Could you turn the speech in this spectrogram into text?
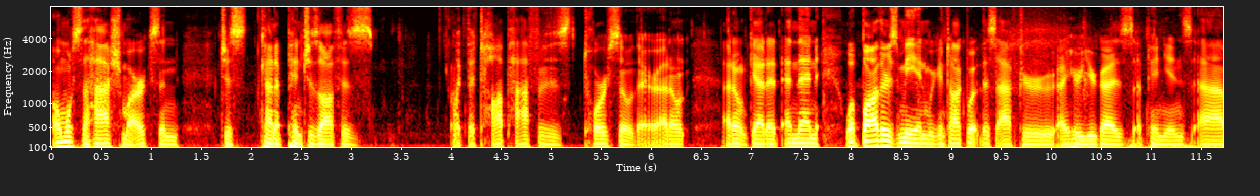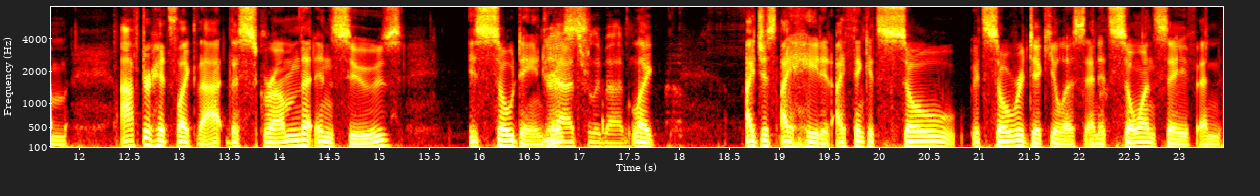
almost the hash marks and just kind of pinches off his like the top half of his torso there. I don't I don't get it. And then what bothers me, and we can talk about this after I hear your guys' opinions. Um, after hits like that, the scrum that ensues is so dangerous. Yeah, it's really bad. Like I just I hate it. I think it's so it's so ridiculous and it's so unsafe and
